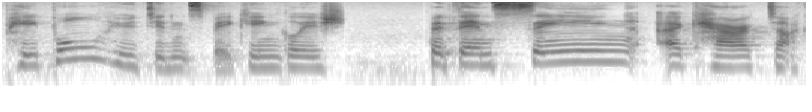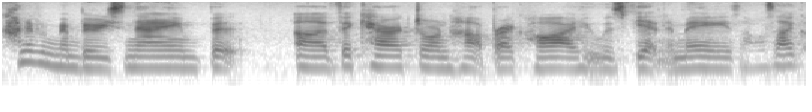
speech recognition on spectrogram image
people who didn't speak English. But then seeing a character, I can't even remember his name, but uh, the character on Heartbreak High who was Vietnamese, I was like,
